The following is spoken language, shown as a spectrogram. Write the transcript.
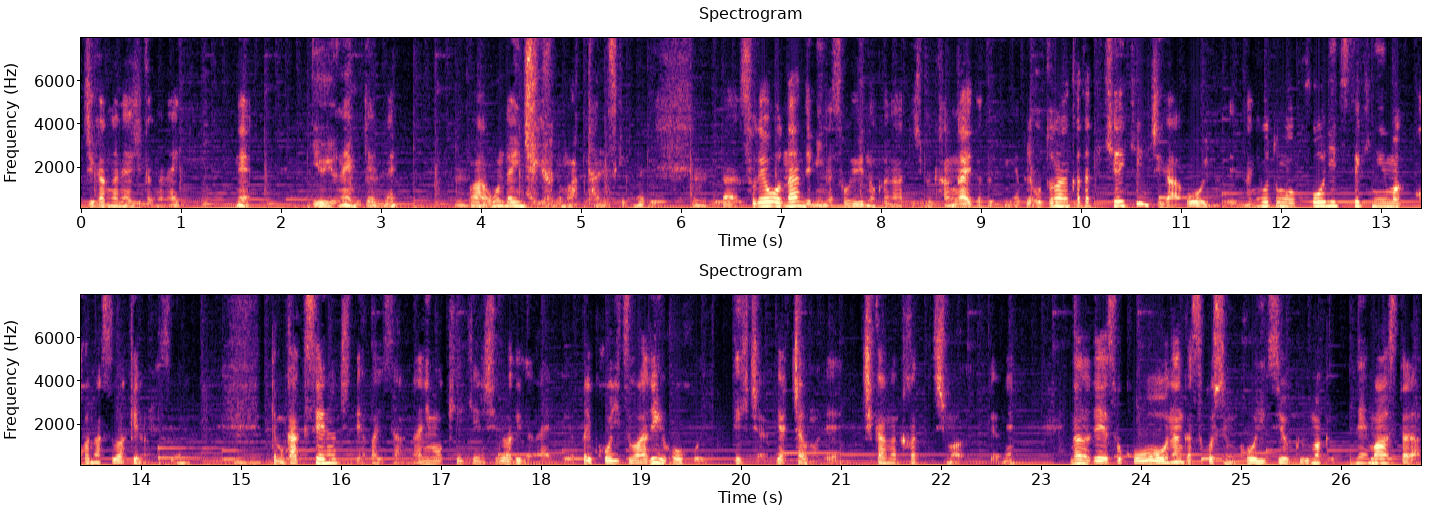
時間がない、時間がないってね、言うよね、みたいなね。うんまあ、オンライン授業でもあったんですけどね。うんだそれをなんでみんなそういうのかなって自分考えたときに、やっぱり大人の方って経験値が多いので、何事も効率的にうまくこなすわけなんですよね。でも学生のうちってやっぱりさ、何も経験してるわけじゃないので、やっぱり効率悪い方法でできちゃう、やっちゃうので、時間がかかってしまうんだよね。なので、そこをなんか少しでも効率よくうまくね、回せたら、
